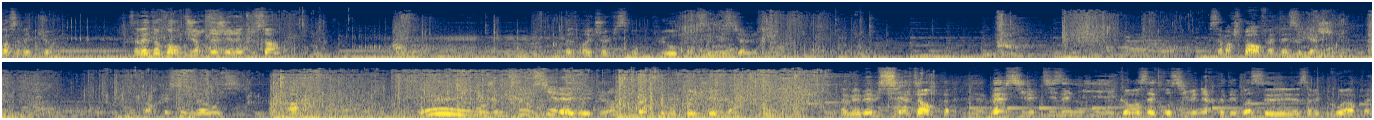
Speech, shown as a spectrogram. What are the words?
Oh, ça va être dur. Ça va être encore dur de gérer tout ça. En fait, il faudrait que je vise beaucoup plus haut pour cette bestiole là. Ça marche pas en fait, elle se cache. Alors qu'est-ce que nous avons ici? Ah Ouh, je me disais aussi, elle est d'une autre couleur que mon feuille jaune là. Ah mais même si, attends, même si les petits ennemis ils commencent à être aussi vénères que des boss, ça va être quoi après?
